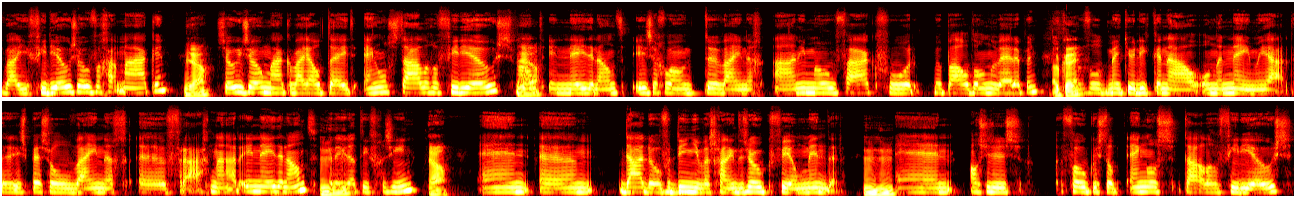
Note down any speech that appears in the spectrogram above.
waar je video's over gaat maken. Ja, Sowieso maken wij altijd Engelstalige video's. Want Ja. in Nederland is er gewoon te weinig animo vaak voor bepaalde onderwerpen. Bijvoorbeeld met jullie kanaal ondernemen. Ja, er is best wel weinig eh, vraag naar in Nederland, Mhm. relatief gezien. Ja. En ehm, daardoor verdien je waarschijnlijk dus ook veel minder. Mhm. En als je dus focust op Engelstalige video's,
